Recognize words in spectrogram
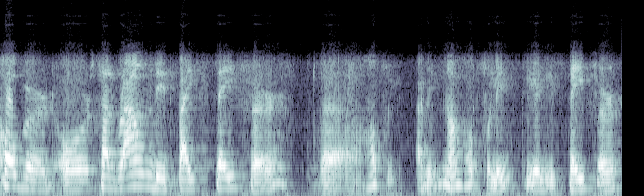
covered or surrounded by safer, uh, hopefully, I mean, not hopefully, clearly safer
